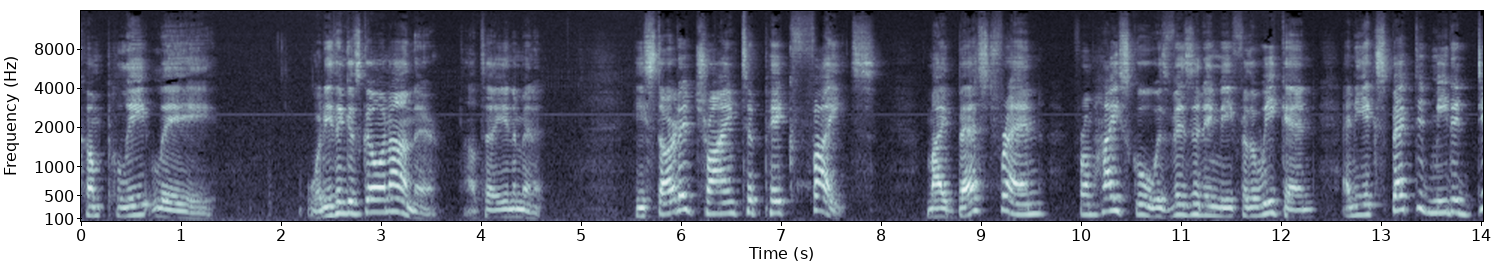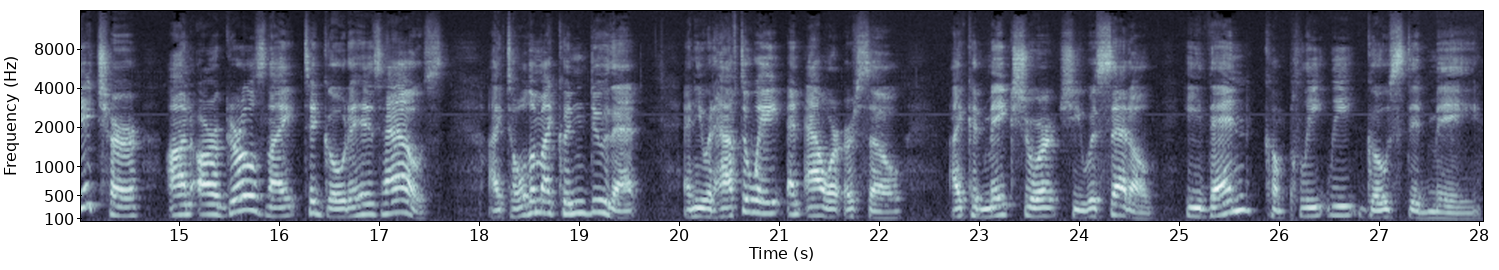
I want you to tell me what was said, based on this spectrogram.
completely. What do you think is going on there? I'll tell you in a minute. He started trying to pick fights. My best friend from high school was visiting me for the weekend, and he expected me to ditch her on our girls' night to go to his house. I told him I couldn't do that, and he would have to wait an hour or so. I could make sure she was settled. He then completely ghosted me.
